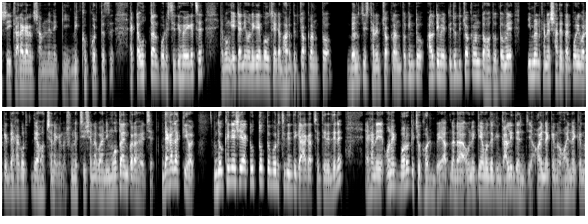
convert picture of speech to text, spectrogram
সেই কারাগারের সামনে নাকি বিক্ষোভ করতেছে। একটা উত্তাল পরিস্থিতি হয়ে গেছে এবং এটা নিয়ে অনেকে বলছে এটা ভারতের চক্রান্ত, বেলুচিস্তানের চক্রান্ত, কিন্তু আলটিমেটলি যদি চক্রান্ত হতো, তবে ইমরান খানের সাথে তার পরিবারকে দেখা করতে দেওয়া হচ্ছে না কেন? শুনেছি সেনাবাহিনী মোতায়েন করা হয়েছে। দেখা যাক কি হয়। দক্ষিণ এশিয়া একটা উত্তপ্ত পরিস্থিতির দিকে আগাচ্ছে ধীরে ধীরে। এখানে অনেক বড় কিছু ঘটবে। আপনারা অনেকে আমাদেরকে গালি দেন যে হয় না কেন, হয় না কেন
